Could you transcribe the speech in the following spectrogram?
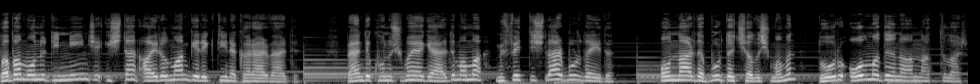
Babam onu dinleyince işten ayrılmam gerektiğine karar verdi. Ben de konuşmaya geldim ama müfettişler buradaydı. Onlar da burada çalışmamın doğru olmadığını anlattılar.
